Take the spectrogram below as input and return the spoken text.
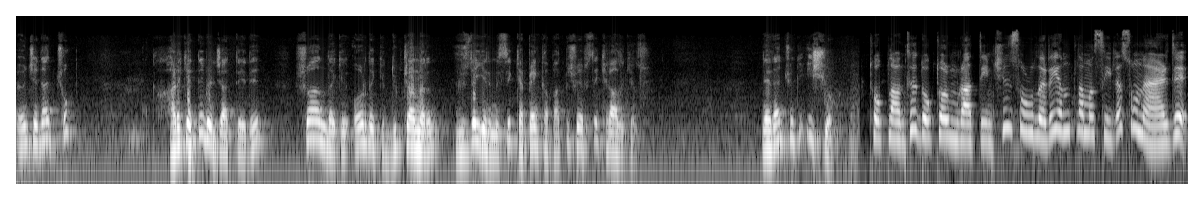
önceden çok hareketli bir caddeydi. Şu andaki oradaki dükkanların %20'si kepenk kapatmış ve hepsi de kiralık yazıyor. Neden? Çünkü iş yok. Toplantı Doktor Murat Dinç'in soruları yanıtlamasıyla sona erdi.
